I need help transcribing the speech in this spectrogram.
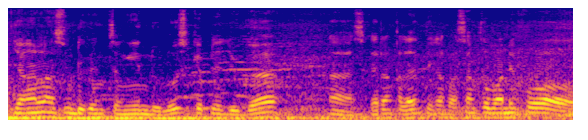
Jangan langsung dikencengin dulu scape-nya juga. Nah sekarang kalian tinggal pasang ke manifold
